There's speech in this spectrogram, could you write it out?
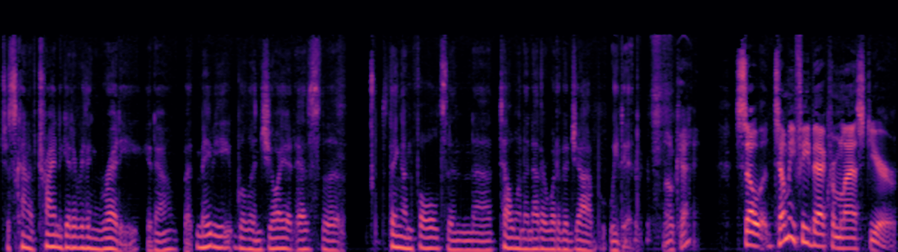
just kind of trying to get everything ready, you know. But maybe we'll enjoy it as the thing unfolds and uh, tell one another what a good job we did. Okay. So tell me feedback from last year.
